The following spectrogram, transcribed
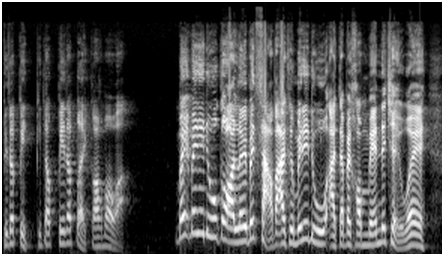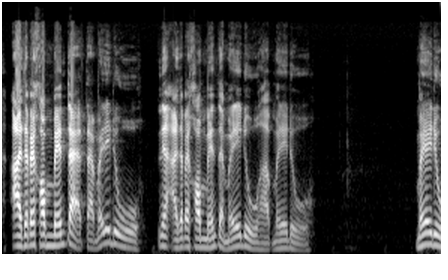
พี่ต้องปิด พี่ต้องพี่ต้องเปิดกล้องเปล่าอะ ไม่ไม่ได้ดูก่อนเลยไม่สาบานคือไม่ได้ดูอาจจะไปคอมเมนต์เฉยเว้ยอาจจะไปคอมเมนต์แต่แต่ไม่ได้ดู เนี่ยอาจจะไปคอมเมนต์แต่ไม่ได้ดูครับ ไม่ได้ดู ไม่ได้ดู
